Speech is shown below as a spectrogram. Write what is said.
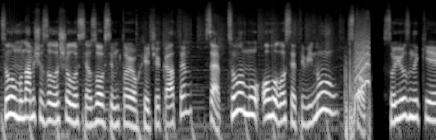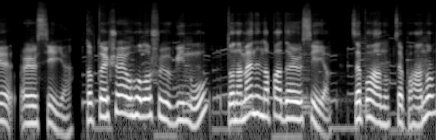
В цілому нам ще залишилося зовсім трохи чекати. Все, в цілому оголосити війну. Стоп. Союзники Росія. Тобто, якщо я оголошую війну, то на мене нападе Росія. Це погано, це погано,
